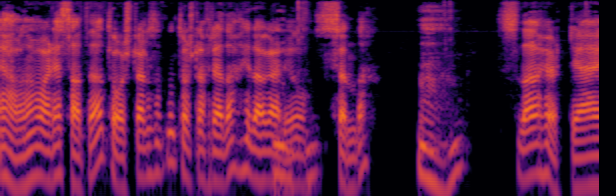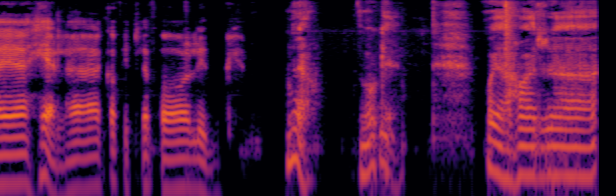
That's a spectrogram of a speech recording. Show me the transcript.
Ja, hva var det jeg sa til deg? Torsdag eller noe sånt? Torsdag-fredag. I dag er det jo Mhm. søndag. -hmm. Så da hørte jeg hele kapittelet på lydbok. Ja, ok. Og jeg har uh,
